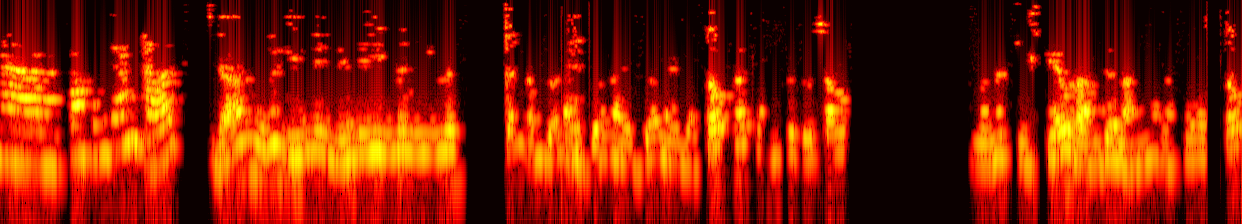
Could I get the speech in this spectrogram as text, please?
Mà con cũng dám thở dám cứ hiện đi niệm đi lên lên tránh động chỗ này chỗ này chỗ này là tốt hết không có chỗ sâu mà nó chỉ kéo làm cho nặng là tốt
